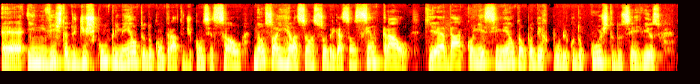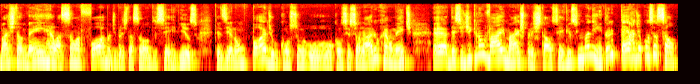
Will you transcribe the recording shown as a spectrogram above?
é, em vista do descumprimento do contrato de concessão, não só em relação à sua obrigação central, que é dar conhecimento ao poder público do custo do serviço, mas também em relação à forma de prestação do serviço. Quer dizer, não pode o, o, o concessionário realmente é, decidir que não vai mais prestar o serviço em uma linha. Então, ele perde a concessão.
